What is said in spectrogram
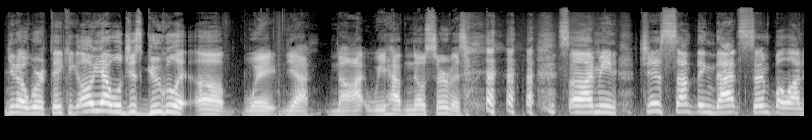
you know we're thinking oh yeah we'll just google it. Uh wait yeah not. We have no service so i mean just something that simple on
